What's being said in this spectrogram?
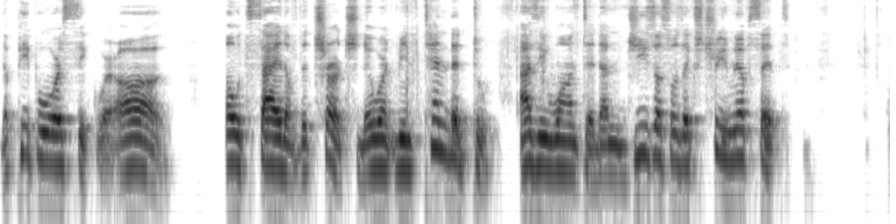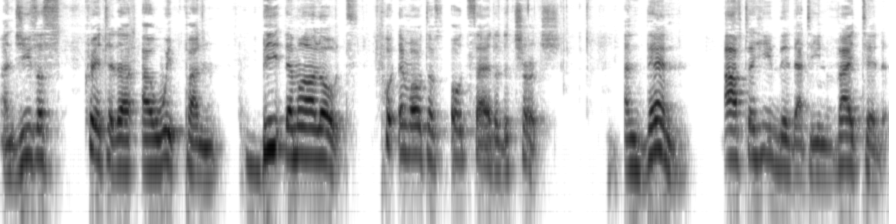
the people who were sick were all outside of the church. They weren't being tended to as he wanted. And Jesus was extremely upset. And Jesus created a, a whip and beat them all out, put them out of outside of the church. And then after he did that, he invited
